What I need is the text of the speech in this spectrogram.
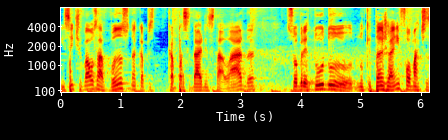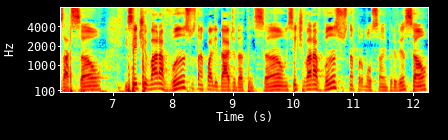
incentivar os avanços na capacidade instalada sobretudo no que tange à informatização, incentivar avanços na qualidade da atenção, incentivar avanços na promoção e prevenção,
